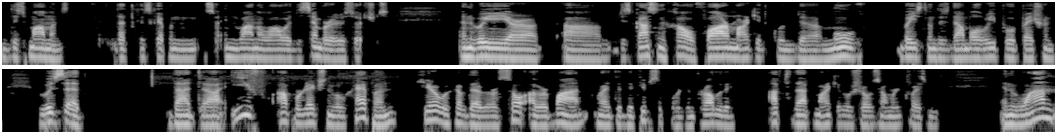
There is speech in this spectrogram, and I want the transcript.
this moment that has happened in one of our December researches, and we are uh, discussing how far market could uh, move based on this double repo pattern. We said that uh, if upward action will happen, here we have the reversal overbought right at the fib support, and probably after that market will show some retracement. And one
